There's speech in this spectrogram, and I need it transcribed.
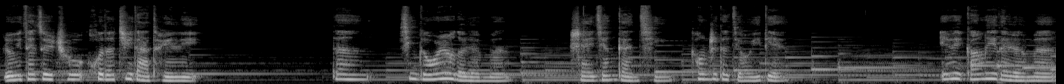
容易在最初获得巨大推力；但性格温柔的人们，是爱将感情控制的久一点。因为刚烈的人们，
